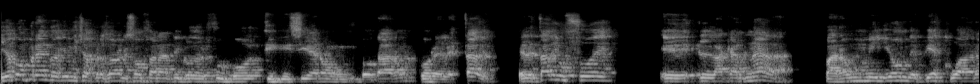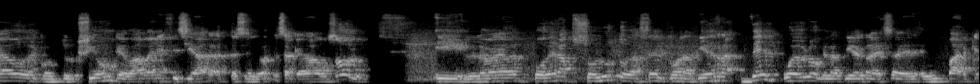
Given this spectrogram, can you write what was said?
Yo comprendo que hay muchas personas que son fanáticos del fútbol y quisieron, votaron por el estadio. El estadio fue eh, la carnada para un millón de pies cuadrados de construcción que va a beneficiar a este señor que se ha quedado solo. Y le van a dar poder absoluto de hacer con la tierra del pueblo, que la tierra es, es un parque,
